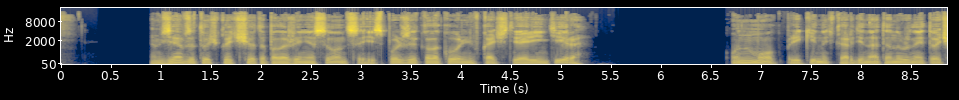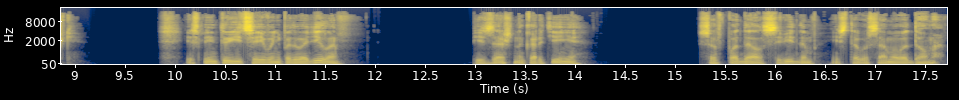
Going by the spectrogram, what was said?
взяв за точку отсчета положение Солнца и используя колокольню в качестве ориентира, он мог прикинуть координаты нужной точки. Если интуиция его не подводила, пейзаж на картине совпадал с видом из того самого дома.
